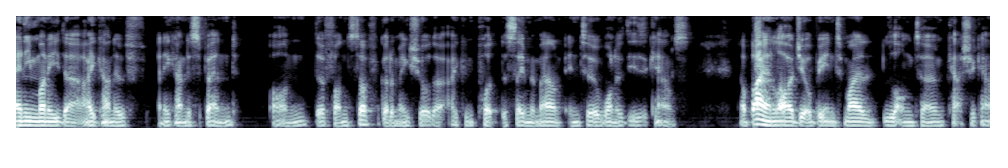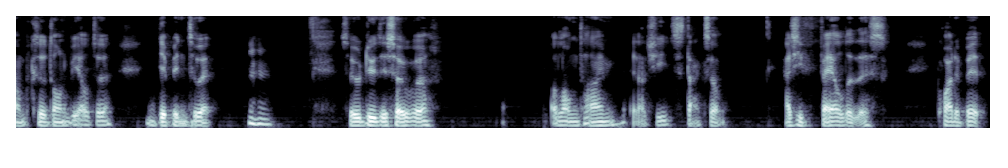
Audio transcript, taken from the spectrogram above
any money that I kind of any kind of spend on the fun stuff, I've got to make sure that I can put the same amount into one of these accounts. Now, by and large, it'll be into my long term cash account because I don't want to be able to dip into it. Mhm. So do this over a long time. It actually stacks up. I actually failed at this quite a bit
